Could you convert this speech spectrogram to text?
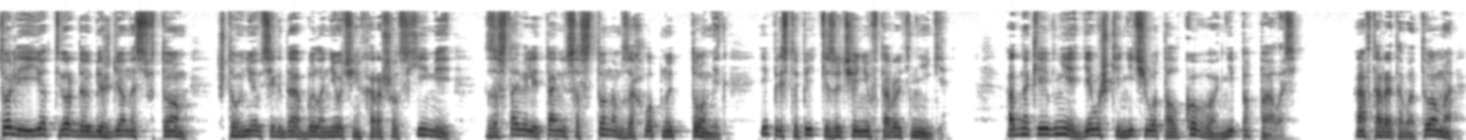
то ли ее твердая убежденность в том, что у нее всегда было не очень хорошо с химией, заставили Таню со стоном захлопнуть томик и приступить к изучению второй книги. Однако и в ней девушке ничего толкового не попалось. Автор этого тома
